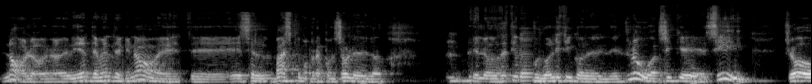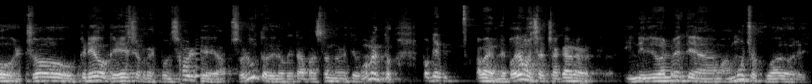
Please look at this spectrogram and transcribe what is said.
No, lo- lo- evidentemente que no. Este, es el máximo responsable de, los de los destinos futbolísticos del, club. Así que sí, yo, yo creo que es el responsable absoluto de lo que está pasando en este momento. Porque, a ver, le podemos achacar individualmente a, a muchos jugadores,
